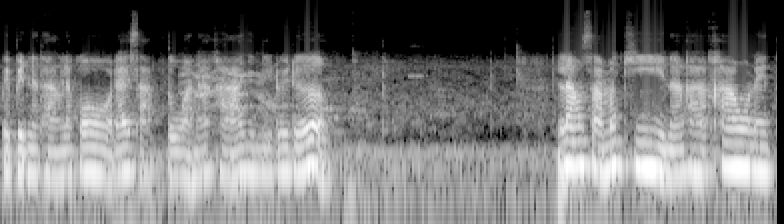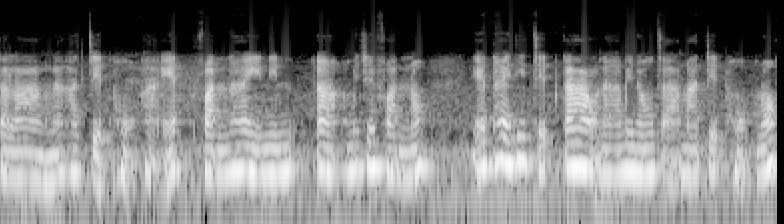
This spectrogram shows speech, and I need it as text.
ไปเป็นแนวทางแล้วก็ได้สามตัวนะคะ ยินดีด้วยเด้อ เราสามัคคีนะคะ เข้าในตารางนะคะเจ็ดหกค่ะแอดฟันให้นิ้นอะไม่ใช่ฟันเนาะแอดให้ที่เจ็ดเก้านะคะพี่น้องจ๋ามาเจ็ดหกเนาะ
